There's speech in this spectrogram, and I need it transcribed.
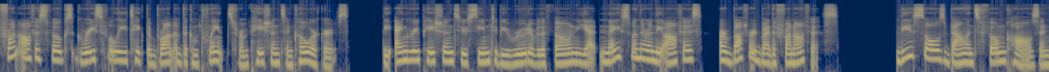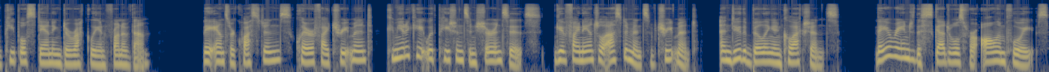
Front office folks gracefully take the brunt of the complaints from patients and coworkers. The angry patients who seem to be rude over the phone yet nice when they're in the office are buffered by the front office. These souls balance phone calls and people standing directly in front of them. They answer questions, clarify treatment, communicate with patients' insurances, give financial estimates of treatment, and do the billing and collections. They arrange the schedules for all employees,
